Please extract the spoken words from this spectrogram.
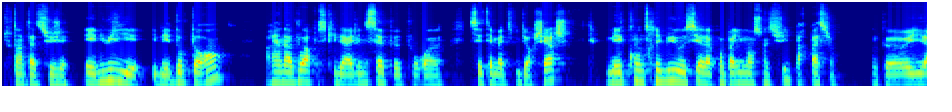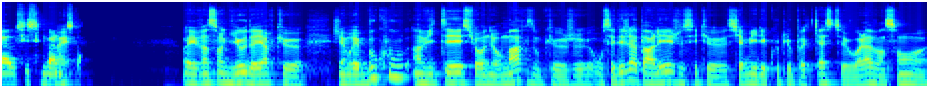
tout un tas de sujets. Et lui, il est doctorant, rien à voir parce qu'il est à l'INSEP pour ses thématiques de recherche, mais contribue aussi à l'accompagnement scientifique par passion. Donc il a aussi cette balance-là. Vincent Guillot, d'ailleurs, que j'aimerais beaucoup inviter sur On Marks. Donc, euh, je, on s'est déjà parlé. Je sais que si jamais il écoute le podcast, euh, voilà, Vincent, euh,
